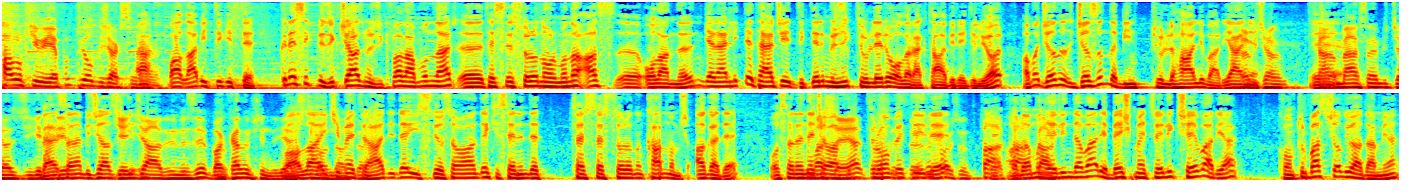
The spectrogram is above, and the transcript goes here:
Pamuk gibi yapıp yollayacaksın Ha, yani. vallahi bitti gitti. Klasik müzik, caz müzik falan bunlar e, testosteron hormonu az e, olanların genellikle tercih ettikleri müzik türleri olarak tabir ediliyor. Ama canı, cazın da bin türlü hali var. Yani Tabii canım. Sen, e, ben sana bir cazcı getireyim. sana bir cazcı Genci ge- abimizi bakalım şimdi. Vallahi 2 ondan metre. sonra. Hadi de istiyorsan bana de ki senin de testosteronun kalmamış aga de. O sana ne Masaya cevap trompetiyle. Ta, E, ta, adamın ta. elinde var ya 5 metrelik şey var ya. Konturbas çalıyor adam ya.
